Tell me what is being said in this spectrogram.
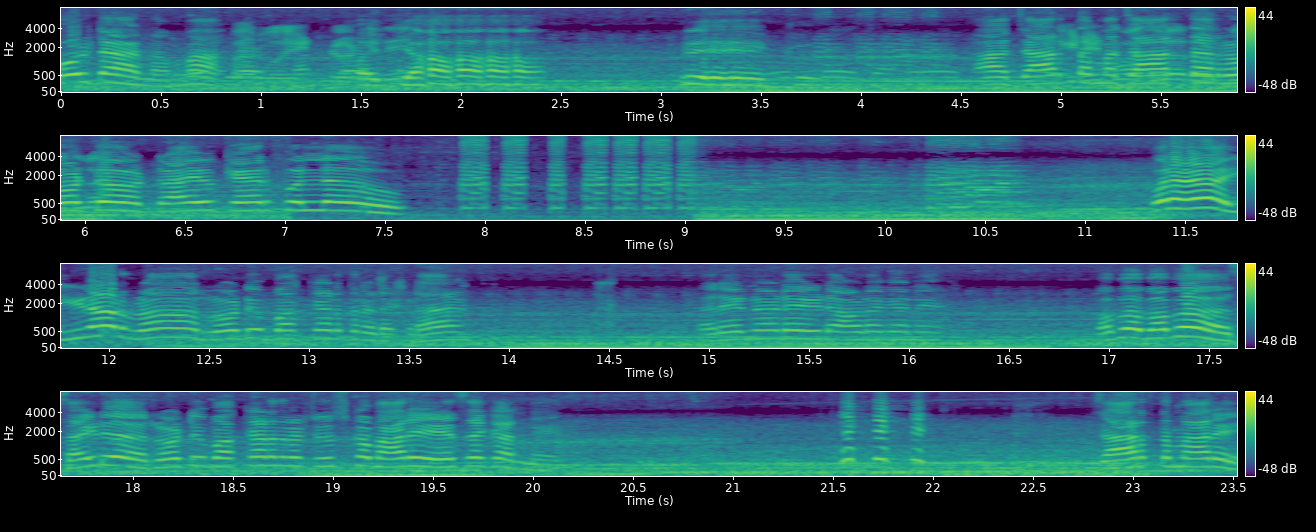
ఓల్టాన్ అమ్మా బరువు ఇంట్లో అయ్యా బ్రేక్ ఆ జాగ్రత్త అమ్మా జాగ్రత్త రోడ్డు డ్రైవ్ కేర్ఫుల్ ఒరే ఈడాడు బ్రో రోడ్డు బక్కెడుతున్నాడు ఇక్కడ అరే నోడే ఈడు అవడగానే బాబా బాబా సైడ్ రోడ్డు బక్కెడుతున్నాడు చూసుకో మారి వేసే కానీ జాగ్రత్త మారి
